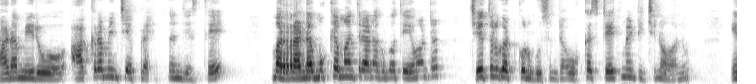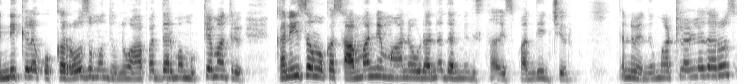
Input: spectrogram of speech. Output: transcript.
ఆడ మీరు ఆక్రమించే ప్రయత్నం చేస్తే మరి రెండ ముఖ్యమంత్రి అనకపోతే ఏమంటారు? చేతులు కట్టుకొని కూర్చుంటావు ఒక్క స్టేట్మెంట్ ఇచ్చినవాను ఎన్నికలకు ఒక్క రోజు ముందు నువ్వు ఆపద్ధర్మ ముఖ్యమంత్రి కనీసం ఒక సామాన్య మానవుడన్న దాని మీద స్ప- స్పందించారు. నువ్వు ఎందుకు మాట్లాడలేదు ఆ రోజు?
